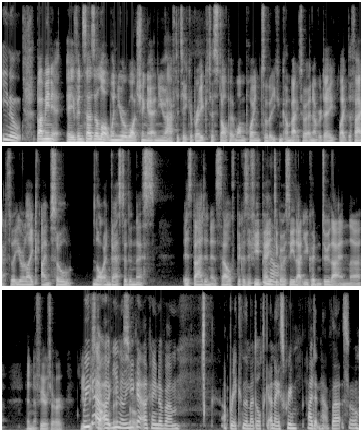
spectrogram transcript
you know, but i mean it, it even says a lot when you're watching it and you have to take a break to stop at one point so that you can come back to it another day like the fact that you're like i'm so not invested in this is bad in itself because if you'd paid to go see that you couldn't do that in the in the theater. You'd well, you get a, you know you get a kind of um a break in the middle to get an ice cream. I didn't have that, so.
